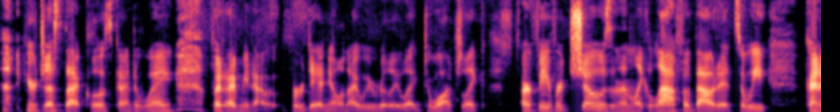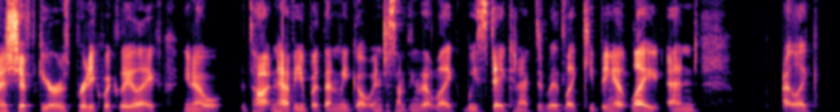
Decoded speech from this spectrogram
you're just that close kind of way. But I mean, uh, for Daniel and I, we really like to watch like our favorite shows and then like laugh about it. So we kind of shift gears pretty quickly. Like, you know, it's hot and heavy, but then we go into something that like we stay connected with, like keeping it light and uh, like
